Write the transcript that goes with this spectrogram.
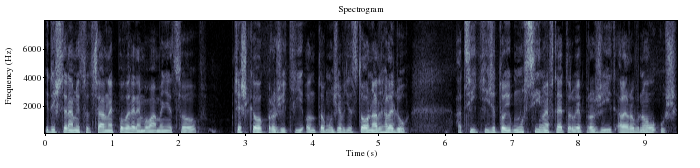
i když se nám něco třeba nepovede, nebo máme něco těžkého prožití, on to může vidět z toho nadhledu a cítí, že to musíme v této době prožít, ale rovnou už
